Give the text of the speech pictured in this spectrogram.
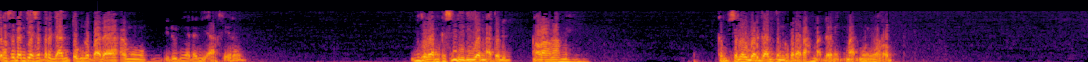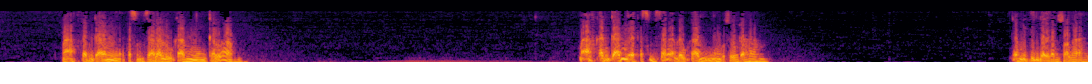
yang senantiasa tergantung kepadamu di dunia dan di akhirat. Di dalam kesendirian atau di orang ramai. Kamu selalu bergantung kepada rahmat dan nikmatmu ya Rabb. Maafkan kami atas masa lalu kami yang kelam. Maafkan kami atas masa lalu kami yang suram. Kami tinggalkan sholat.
